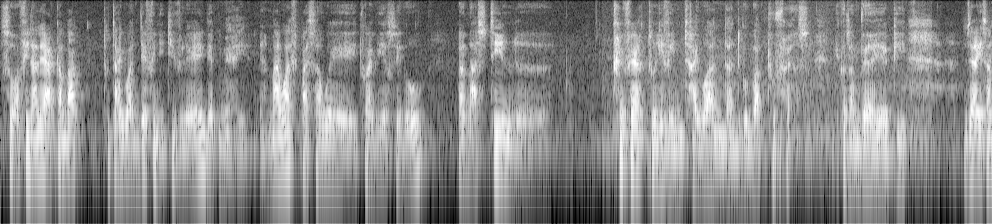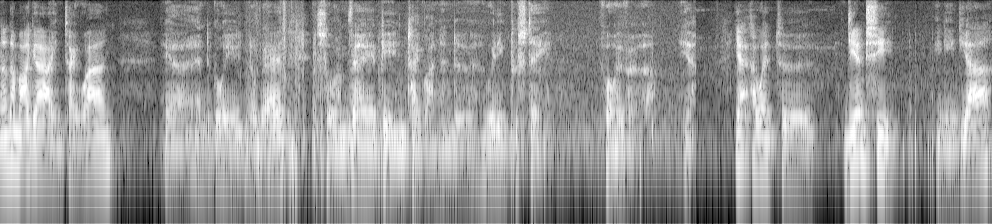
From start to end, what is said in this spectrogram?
So finally I come back to Taiwan definitively, get married. My wife passed away 12 years ago, but I still uh, prefer to live in Taiwan than go back to France because I'm very happy. There is another Marga in Taiwan yeah, and going nowhere, so I'm very happy in Taiwan and uh, willing to stay forever. Yeah, yeah. I went to DMC in India,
